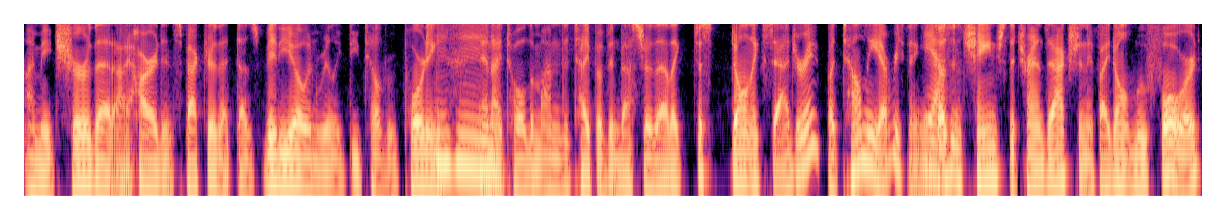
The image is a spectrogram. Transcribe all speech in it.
I made sure that I hired an inspector that does video and really detailed reporting. Mm-hmm. And I told him I'm the type of investor that like just don't exaggerate, but tell me everything. Yes. It doesn't change the transaction if I don't move forward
